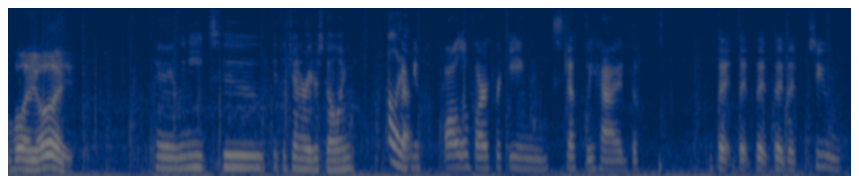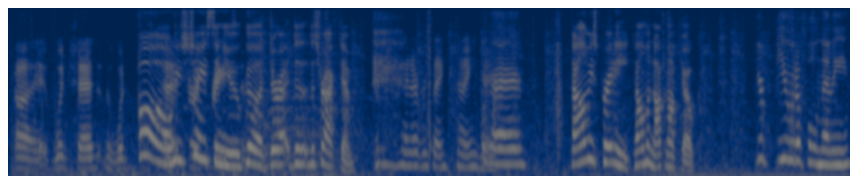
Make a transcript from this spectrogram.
Oi, oi! Okay, we need to get the generators going. Hell I yeah! mean, all of our freaking stuff we had the the the the the, the two uh wood shed the wood Oh, Uh, he's chasing you. and- Good. Dire- d- distract him. and everything. Hey, hey. Okay. Tell him he's pretty. Tell him a knock knock joke. You're beautiful, Nemi.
